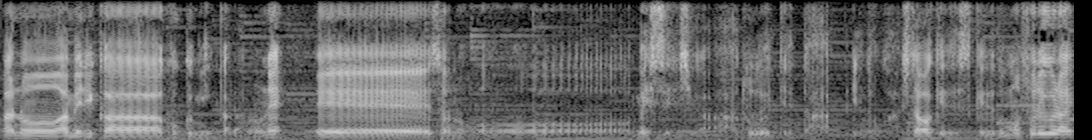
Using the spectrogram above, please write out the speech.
あのー、アメリカ国民からのね、えー、その、メッセージが届いていたしたわけですけれども、それぐらい、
